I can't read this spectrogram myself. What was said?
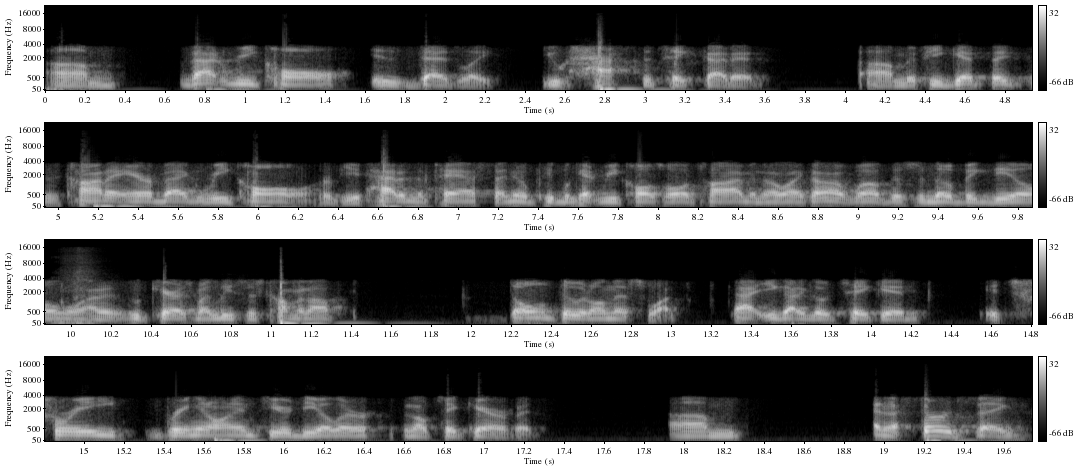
Um, that recall is deadly. You have to take that in. Um, if you get the Takata airbag recall, or if you've had in the past, I know people get recalls all the time, and they're like, "Oh, well, this is no big deal. Who cares? My lease is coming up." Don't do it on this one. That you got to go take in. It's free. Bring it on into your dealer, and they'll take care of it. Um, and a third thing,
